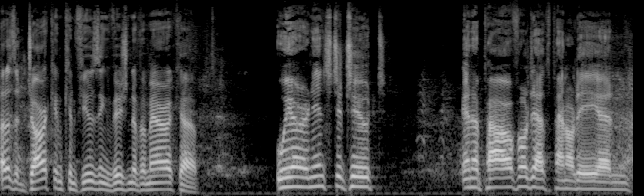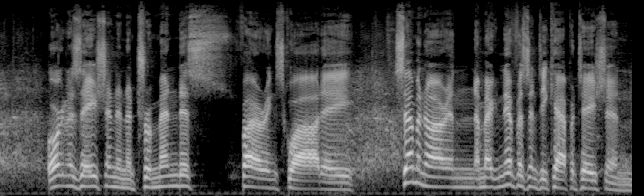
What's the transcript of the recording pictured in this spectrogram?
That is a dark and confusing vision of America. We are an institute in a powerful death penalty, an organization in a tremendous firing squad, a seminar in a magnificent decapitation.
